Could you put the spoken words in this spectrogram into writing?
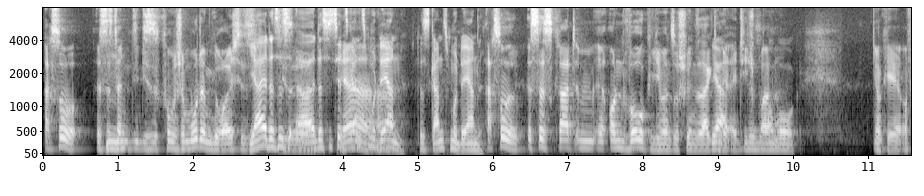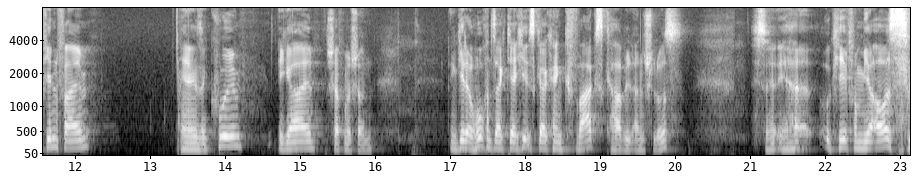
Ach so, es ist dann die, dieses komische Modemgeräusch. dieses-. Ja, das ist, äh, das ist jetzt Ja, ganz modern. Das ist ganz modern. Ach so, ist das gerade im äh, on Vogue, wie man so schön sagt ja, in der ist IT-Sprache? vogue. Okay, auf jeden Fall. Hat gesagt, cool, egal, schaffen wir schon. Dann geht er hoch und sagt, ja, hier ist gar kein Quarkskabelanschluss. Ich so, ja, okay, von mir aus,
